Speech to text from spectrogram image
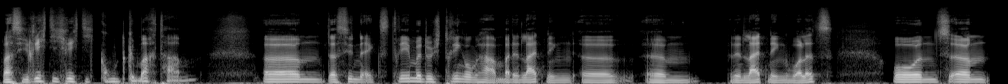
was sie richtig, richtig gut gemacht haben. Ähm, dass sie eine extreme Durchdringung haben bei den Lightning, äh, ähm, bei den Lightning Wallets. Und ähm,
